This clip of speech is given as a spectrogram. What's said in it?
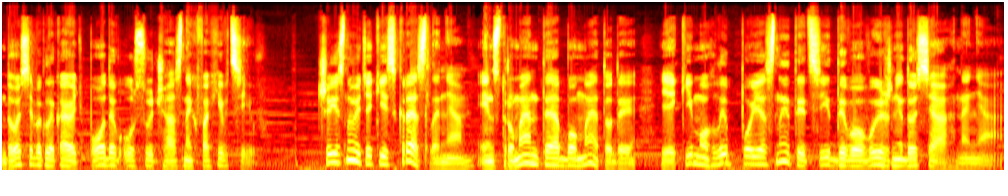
досі викликають подив у сучасних фахівців. Чи існують якісь креслення, інструменти або методи, які могли б пояснити ці дивовижні досягнення?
